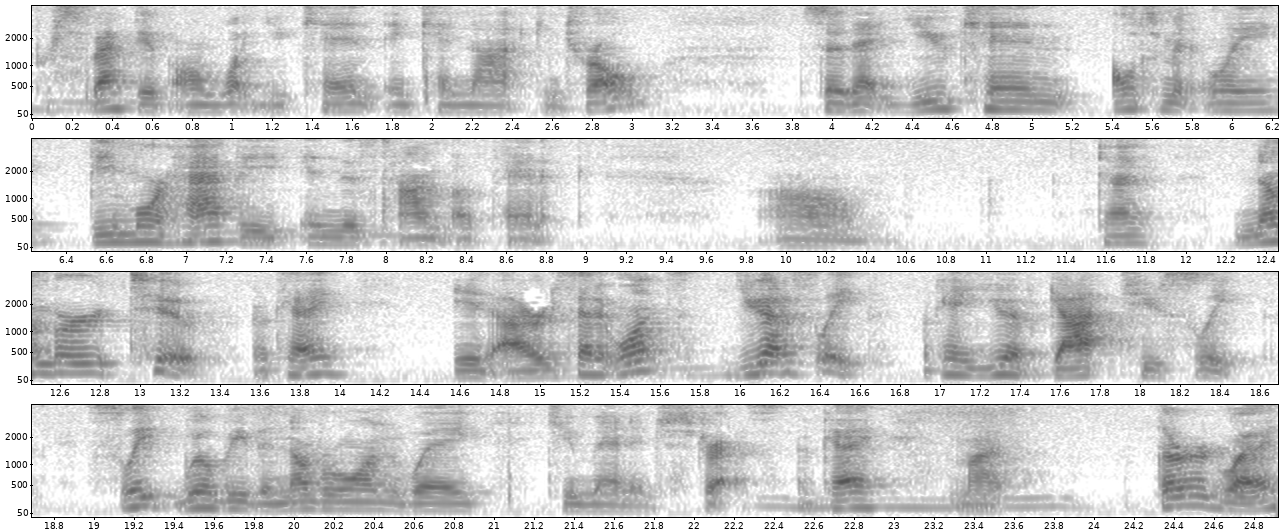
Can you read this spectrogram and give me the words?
perspective on what you can and cannot control so that you can ultimately be more happy in this time of panic. Um, okay. Number two, okay, is I already said it once, you got to sleep. Okay, you have got to sleep. Sleep will be the number one way to manage stress. Okay, my third way,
